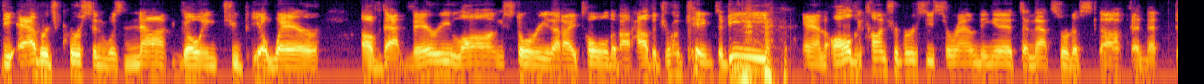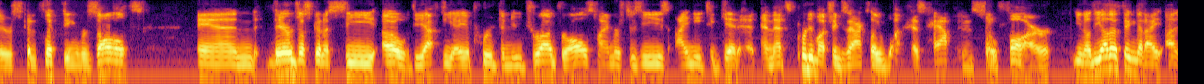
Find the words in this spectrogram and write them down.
the average person was not going to be aware of that very long story that I told about how the drug came to be and all the controversy surrounding it and that sort of stuff and that there's conflicting results. And they're just going to see oh the fda approved a new drug for alzheimer's disease. I need to get it. And that's pretty much exactly what has happened so far you know the other thing that i uh,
